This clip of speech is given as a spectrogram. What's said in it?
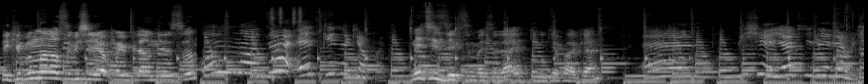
Peki bununla nasıl bir şey yapmayı planlıyorsun? Onunla da etkinlik yapacağım. Ne çizeceksin mesela etkinlik yaparken? Ee, bir şeyler çizeceğim işte.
